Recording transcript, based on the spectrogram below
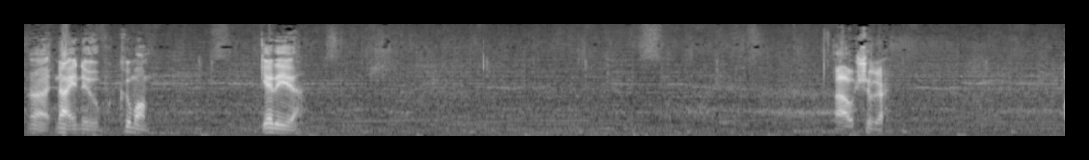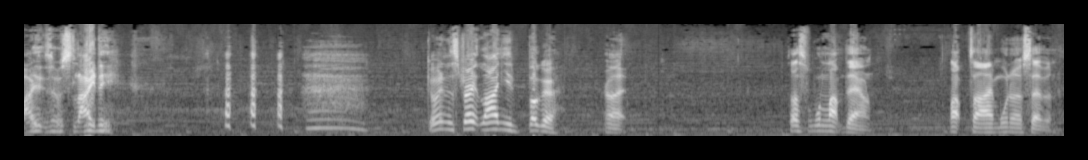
Alright, Natty Noob, come on. Get here. Oh, sugar. Why is it so slidey? Go in a straight line, you bugger. Right. That's one lap down. Lap time 107.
